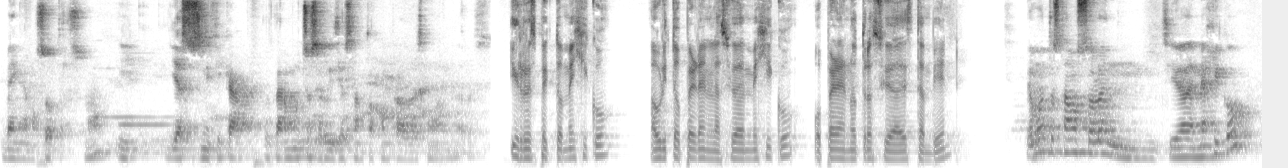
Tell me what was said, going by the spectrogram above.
venga a nosotros, ¿no? Y, y eso significa pues, dar muchos servicios tanto a compradores como a vendedores. Y respecto a México, ¿ahorita opera en la Ciudad de México? ¿Opera en otras ciudades también? De momento estamos solo en Ciudad de México,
